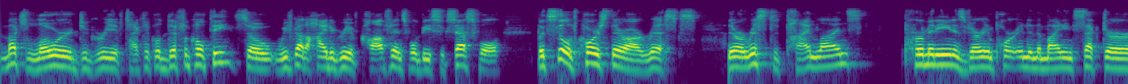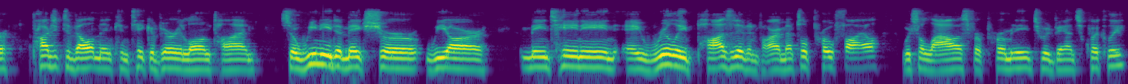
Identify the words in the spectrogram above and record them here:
much lower degree of technical difficulty. So we've got a high degree of confidence we'll be successful. But still, of course, there are risks. There are risks to timelines. Permitting is very important in the mining sector. Project development can take a very long time. So we need to make sure we are maintaining a really positive environmental profile, which allows for permitting to advance quickly.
